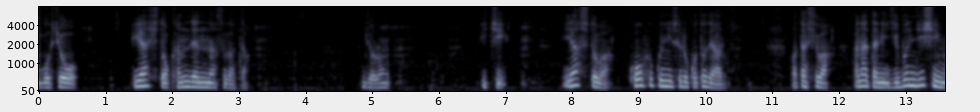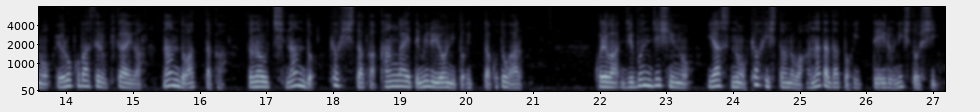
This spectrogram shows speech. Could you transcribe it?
五章、癒しと完全な姿。序論。1、癒しとは幸福にすることである。私はあなたに自分自身を喜ばせる機会が何度あったか、そのうち何度拒否したか考えてみるようにと言ったことがある。これは自分自身を癒すのを拒否したのはあなただと言っているに等しい。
